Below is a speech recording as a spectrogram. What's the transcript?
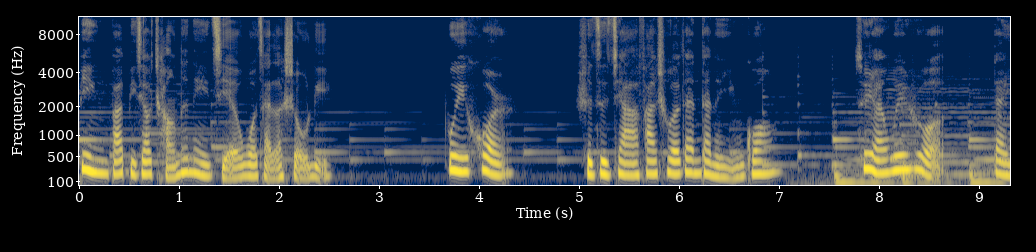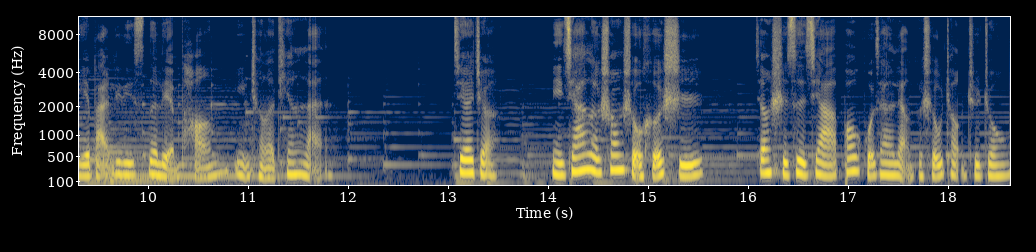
并把比较长的那一节握在了手里。不一会儿。十字架发出了淡淡的荧光，虽然微弱，但也把莉莉丝的脸庞映成了天蓝。接着，米迦勒双手合十，将十字架包裹在了两个手掌之中，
